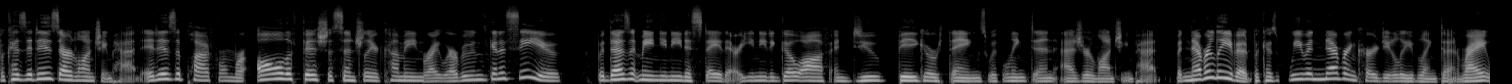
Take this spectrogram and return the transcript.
because it is our launching pad. It is a platform where all the fish essentially are coming right where everyone's going to see you but doesn't mean you need to stay there. You need to go off and do bigger things with LinkedIn as your launching pad. But never leave it because we would never encourage you to leave LinkedIn, right?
